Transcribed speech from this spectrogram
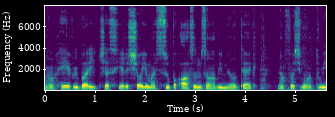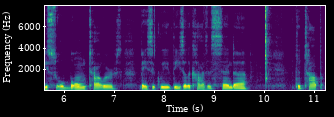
Oh hey everybody, just here to show you my super awesome zombie mill deck. Now first you want three soul bone towers. Basically these are the cards that send uh, the top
